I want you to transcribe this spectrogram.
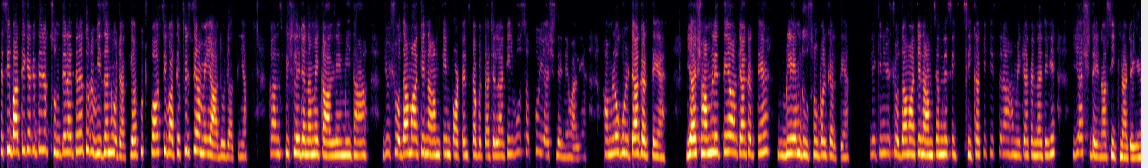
ऐसी बातें क्या कहते हैं, जब सुनते रहते हैं तो रिवीजन हो जाती है और कुछ बहुत सी बातें फिर से हमें याद हो जाती हैं। कंस पिछले जन्म में काल नेमी था जो शोदा माँ के नाम की इम्पोर्टेंस का पता चला कि वो सबको यश देने वाले हैं। हम लोग उल्टा करते हैं, यश हम लेते हैं और क्या करते हैं ब्लेम दूसरों पर करते हैं। लेकिन यशोदा माँ के नाम से हमने सीखा कि किस तरह हमें क्या करना चाहिए? यश देना, सीखना चाहिए।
